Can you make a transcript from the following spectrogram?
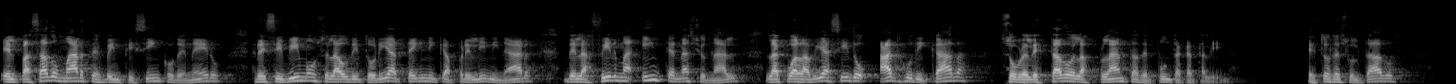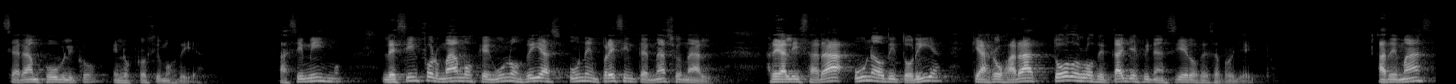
el pasado martes 25 de enero recibimos la auditoría técnica preliminar de la firma internacional, la cual había sido adjudicada sobre el estado de las plantas de Punta Catalina. Estos resultados se harán públicos en los próximos días. Asimismo, les informamos que en unos días una empresa internacional realizará una auditoría que arrojará todos los detalles financieros de ese proyecto. Además,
